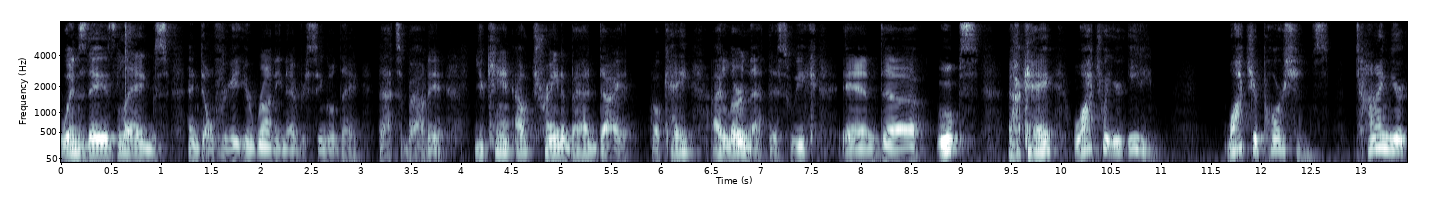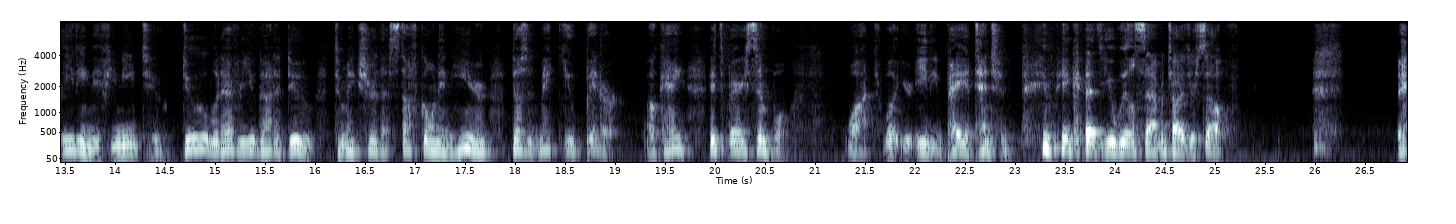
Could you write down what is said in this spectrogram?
Wednesday is legs, and don't forget you're running every single day. That's about it. You can't outtrain a bad diet, okay? I learned that this week, and uh, oops, okay? Watch what you're eating. Watch your portions. Time your eating if you need to. Do whatever you got to do to make sure that stuff going in here doesn't make you bigger, okay? It's very simple watch what you're eating. Pay attention because you will sabotage yourself.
